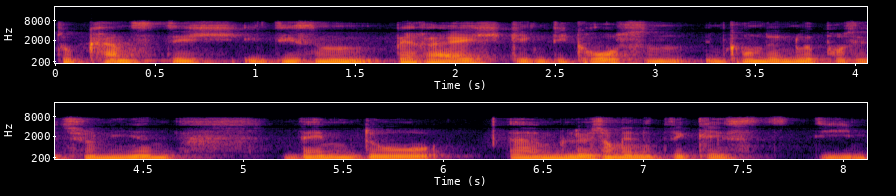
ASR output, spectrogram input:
du kannst dich in diesem Bereich gegen die Großen im Grunde nur positionieren, wenn du ähm, Lösungen entwickelst, die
